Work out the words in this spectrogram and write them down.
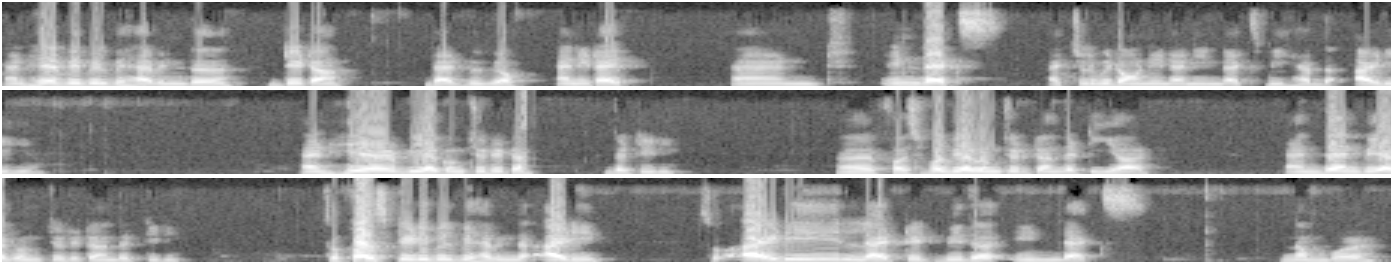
and here we will be having the data that will be of any type. And index actually we don't need any index we have the id here. And here we are going to return the td uh, first of all we are going to return the tr and then we are going to return the td so first td will be having the id so id let it be the index number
